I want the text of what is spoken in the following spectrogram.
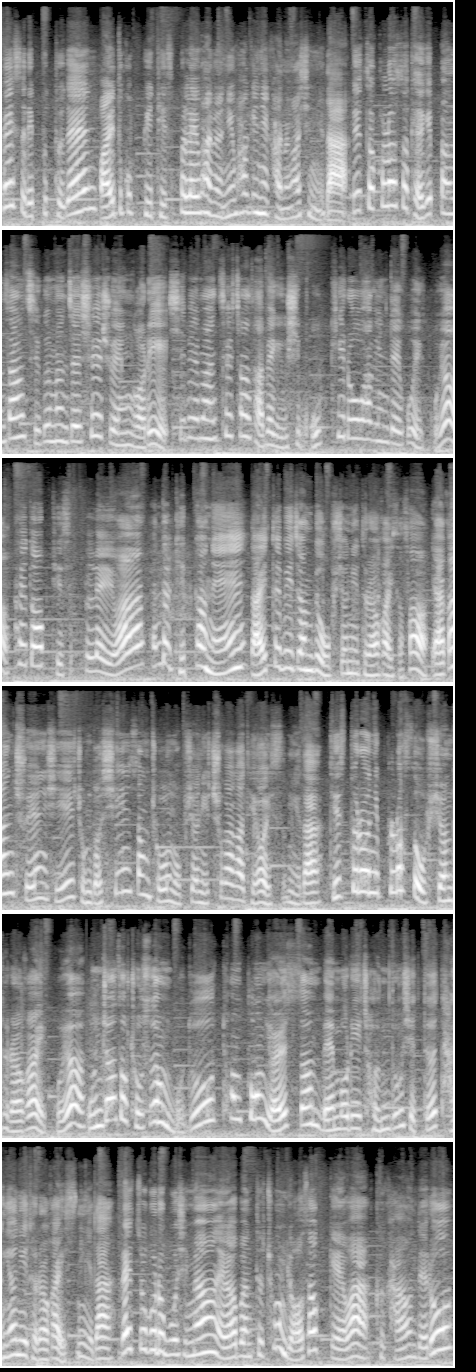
페이스 리프트된 와이드 코피 디스플레이 화면이 확인이 가능하십니다. 디지털 클러스 계기판상 지금 현재 실주행 거리 11만 7,465km 확인되고 있고요. 헤드업 디스플레이와 핸들 뒤편에 나이트 비전뷰 옵션이 들어가 있어서 야간 주행 시 좀 더 시인성 좋은 옵션이 추가가 되어 있습니다. 디스트로닉 플러스 옵션 들어가 있고요. 운전석 조수석 모두 통풍 열선 메모리 전동 시트 당연히 들어가 있습니다. 아래쪽으로 보시면 에어번트 총 6개와 그 가운데로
